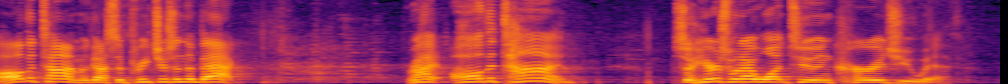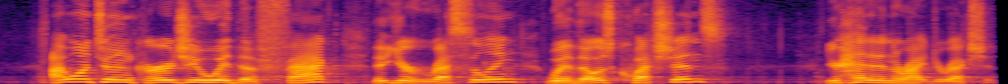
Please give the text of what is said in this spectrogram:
All the time. We got some preachers in the back. Right? All the time. So here's what I want to encourage you with I want to encourage you with the fact that you're wrestling with those questions, you're headed in the right direction.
